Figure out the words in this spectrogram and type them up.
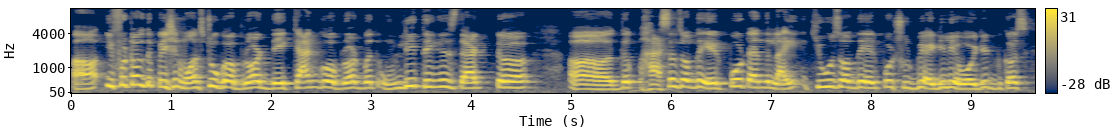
Uh, if at all the patient wants to go abroad they can go abroad but only thing is that uh, uh, the hassles of the airport and the queues of the airport should be ideally avoided because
